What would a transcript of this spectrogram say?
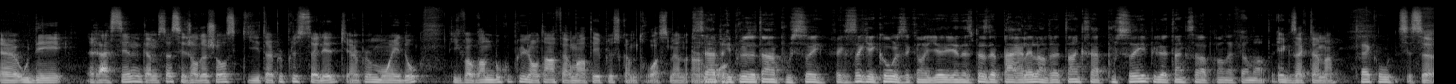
euh, ou des racines comme ça, c'est le genre de choses qui est un peu plus solide, qui a un peu moins d'eau, puis qui va prendre beaucoup plus longtemps à fermenter, plus comme 3 semaines, un ça a mois. pris plus de temps pousser. Fait que c'est ça qui est cool, c'est qu'il y a il y a une espèce de parallèle entre le temps que ça a poussé puis le temps que ça va prendre à fermenter. Exactement. Très cool. C'est ça.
